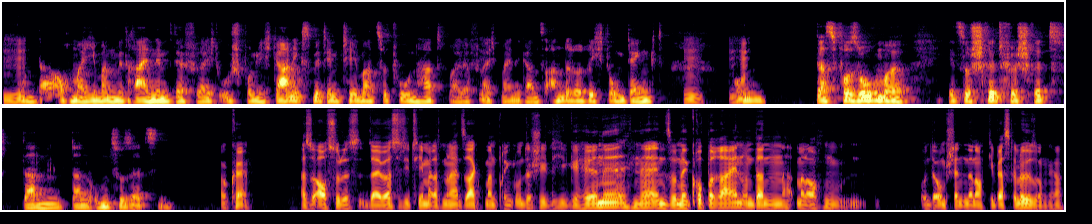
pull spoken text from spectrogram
mhm. und da auch mal jemanden mit reinnimmt, der vielleicht ursprünglich gar nichts mit dem Thema zu tun hat, weil er vielleicht mal in eine ganz andere Richtung denkt. Mhm. mhm. Und das versuchen wir jetzt so Schritt für Schritt dann, dann umzusetzen. Okay. Also auch so das Diversity-Thema, dass man halt sagt, man bringt unterschiedliche Gehirne ne, in so eine Gruppe rein und dann hat man auch ein, unter Umständen dann auch die bessere Lösung, ja.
